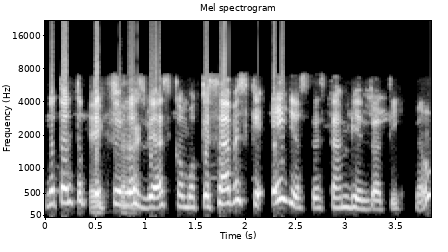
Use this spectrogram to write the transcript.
No tanto que tú los veas como que sabes que ellos te están viendo a ti, ¿no?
